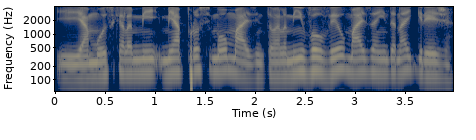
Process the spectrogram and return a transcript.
E a música ela me, me aproximou mais, então ela me envolveu mais ainda na igreja,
